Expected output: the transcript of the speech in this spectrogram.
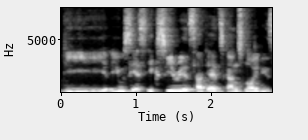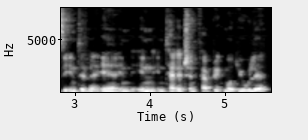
Die UCS X Series hat ja jetzt ganz neu diese Intel äh, in, in Intelligent Fabric Module.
